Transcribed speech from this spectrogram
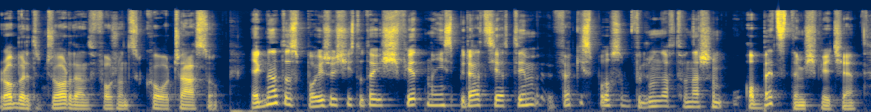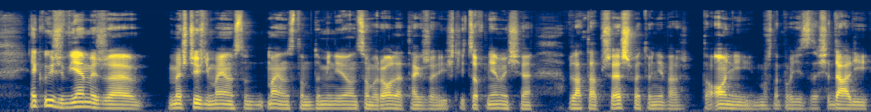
Robert Jordan tworząc koło czasu. Jakby na to spojrzeć, jest tutaj świetna inspiracja w tym, w jaki sposób wygląda to w naszym obecnym świecie. Jako już wiemy, że mężczyźni mają tą, mają tą dominującą rolę, także jeśli cofniemy się w lata przeszłe, to, nie, to oni, można powiedzieć, zasiadali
